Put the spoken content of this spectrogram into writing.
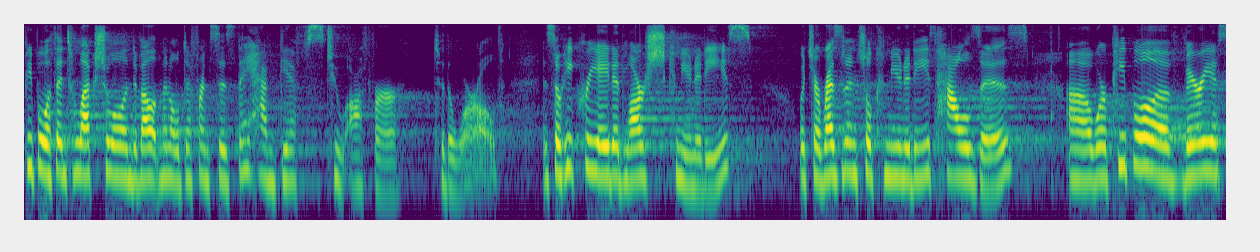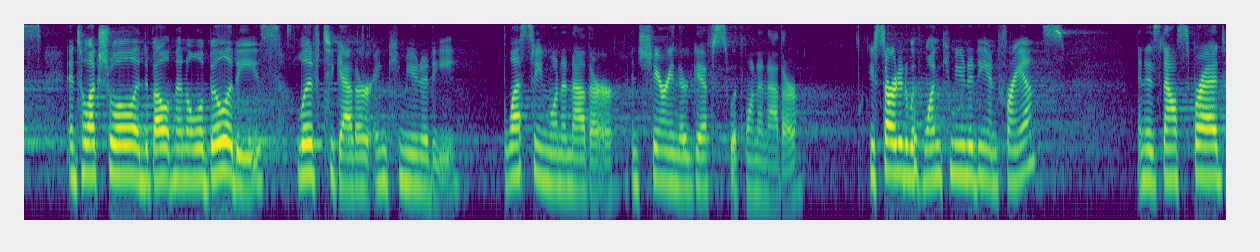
people with intellectual and developmental differences, they have gifts to offer to the world. And so he created L'Arche communities which are residential communities, houses, uh, where people of various intellectual and developmental abilities live together in community, blessing one another and sharing their gifts with one another. He started with one community in France and has now spread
